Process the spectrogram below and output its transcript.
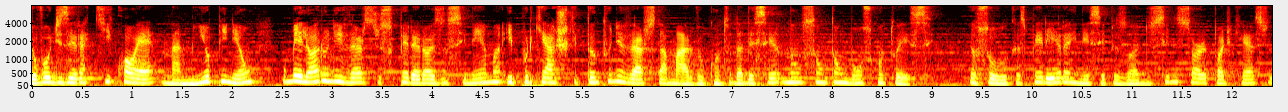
eu vou dizer aqui qual é, na minha opinião, o melhor universo de super-heróis do cinema e porque acho que tanto o universo da Marvel quanto da DC não são tão bons quanto esse. Eu sou o Lucas Pereira e nesse episódio do Cine Story Podcast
